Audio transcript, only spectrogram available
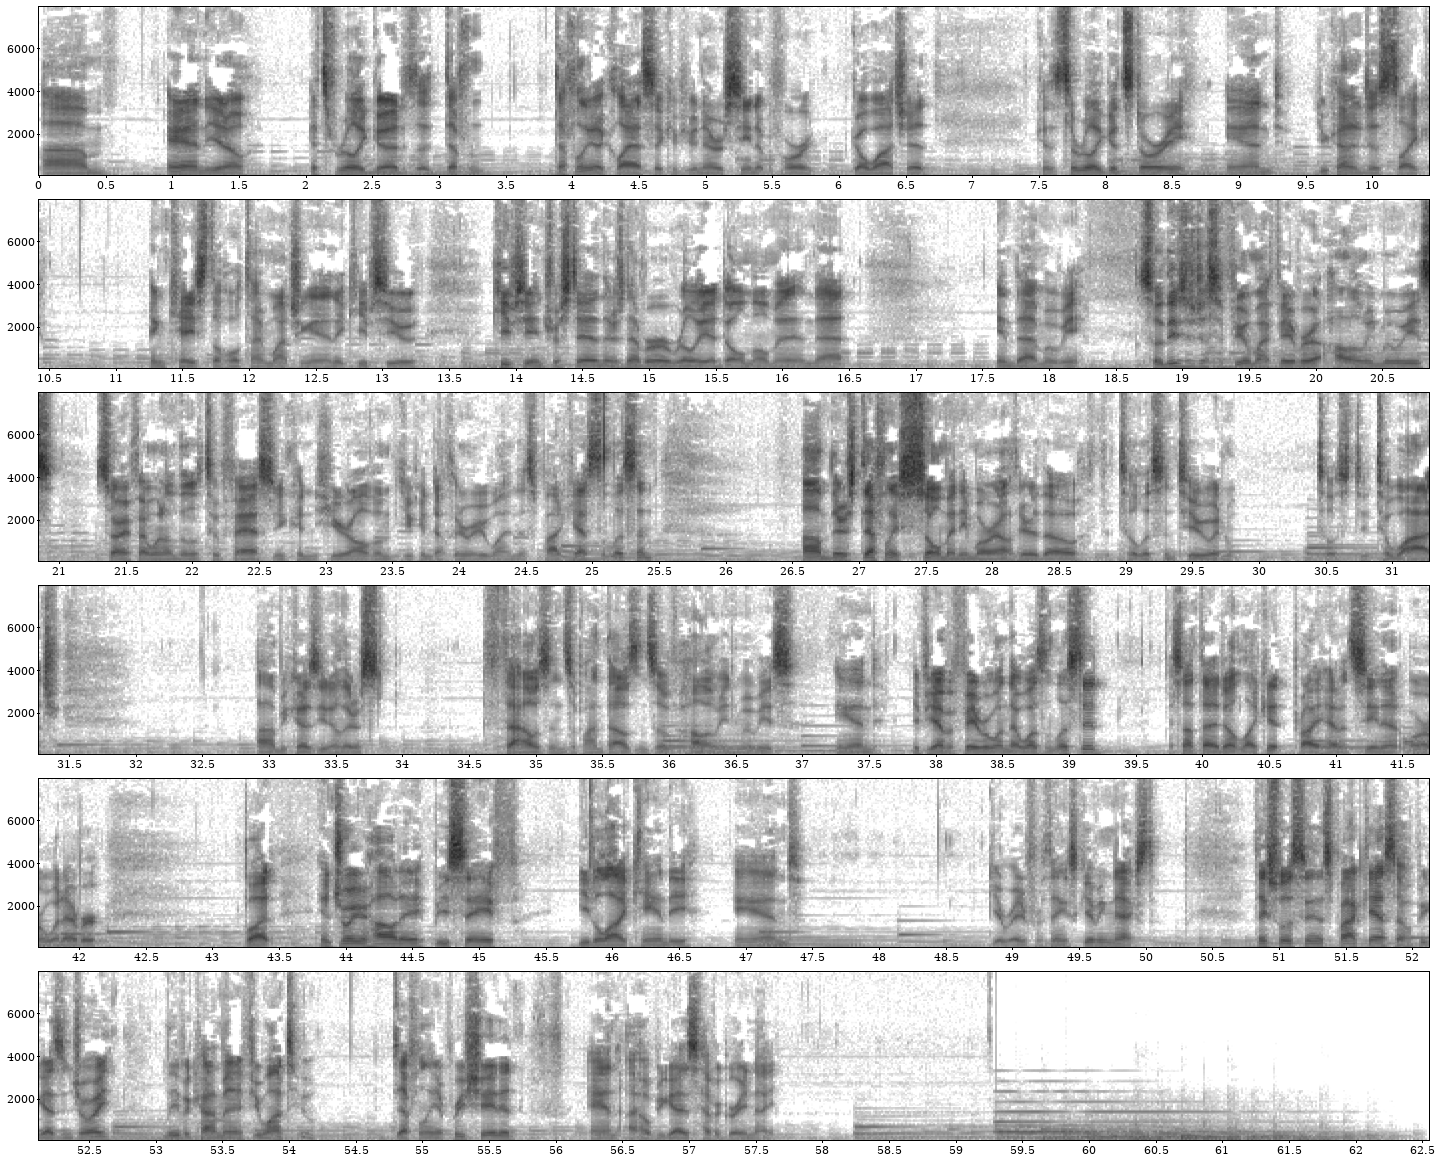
Um, and, you know, it's really good. It's a different, definitely a classic. If you've never seen it before, go watch it because it's a really good story, and you kind of just like encased the whole time watching it, and it keeps you keeps you interested. And there's never really a dull moment in that in that movie. So these are just a few of my favorite Halloween movies. Sorry if I went a little too fast and you couldn't hear all of them. You can definitely rewind this podcast to listen. Um, there's definitely so many more out there though to listen to and to to watch uh, because you know there's thousands upon thousands of Halloween movies. And if you have a favorite one that wasn't listed, it's not that I don't like it, probably haven't seen it or whatever. But enjoy your holiday, be safe, eat a lot of candy, and get ready for Thanksgiving next. Thanks for listening to this podcast. I hope you guys enjoy. Leave a comment if you want to. Definitely appreciated. And I hope you guys have a great night.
